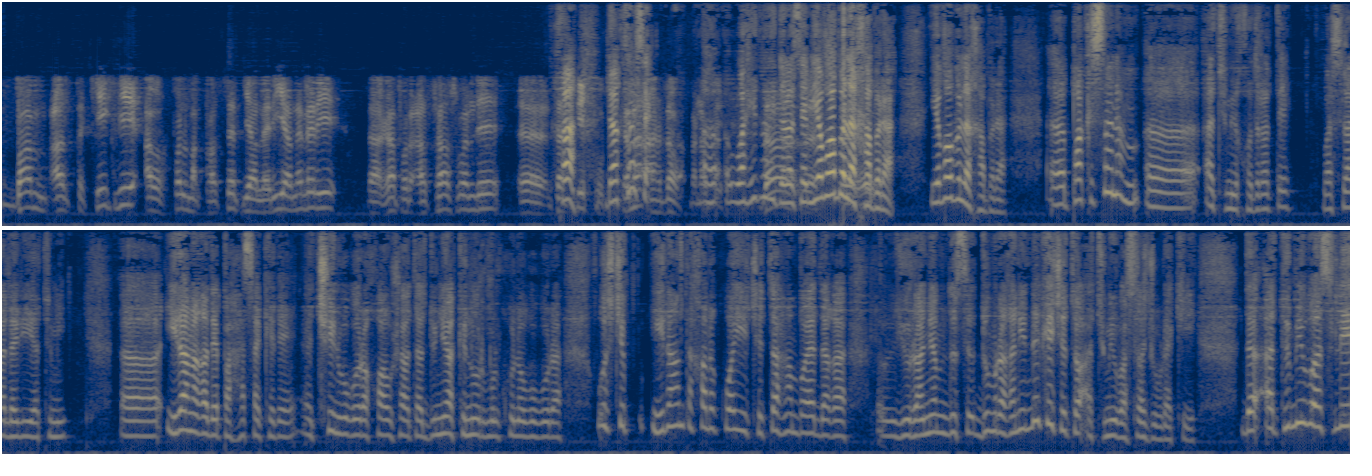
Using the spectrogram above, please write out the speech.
بم هلته کېږدي او خپل مقاصد یا لري یا نه لري د هغه پر اساس باندې تطبیق وکړي وحید وحید الله صاحب یو بل خبره یو بل خبره پاکستان هم اتمی قدرت دی وسله لري اتمی ایران هغه د په هڅه کې دی چین وګوره خو شاته دنیا کې نور ملکونه وګوره اوس چې ایران ته خلک وایي چې ته هم باید دغه یورانیم د دومره غنی نه کې چې ته اتمی وسله جوړه کی د اتمی وسلې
